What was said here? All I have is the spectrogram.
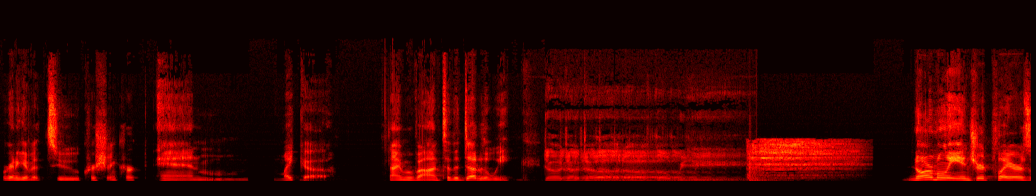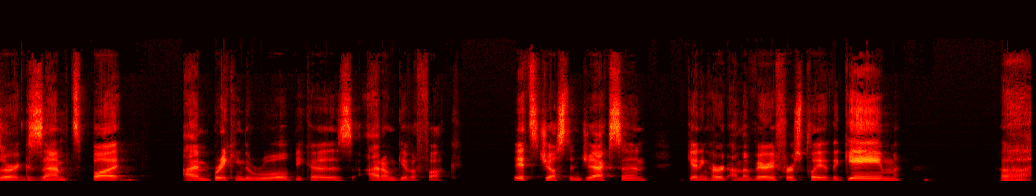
we're gonna give it to Christian Kirk and Micah. I move on to the dud of the week. Dud, dud, dud of the week. normally injured players are exempt, but I'm breaking the rule because I don't give a fuck. It's Justin Jackson getting hurt on the very first play of the game. Ugh.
